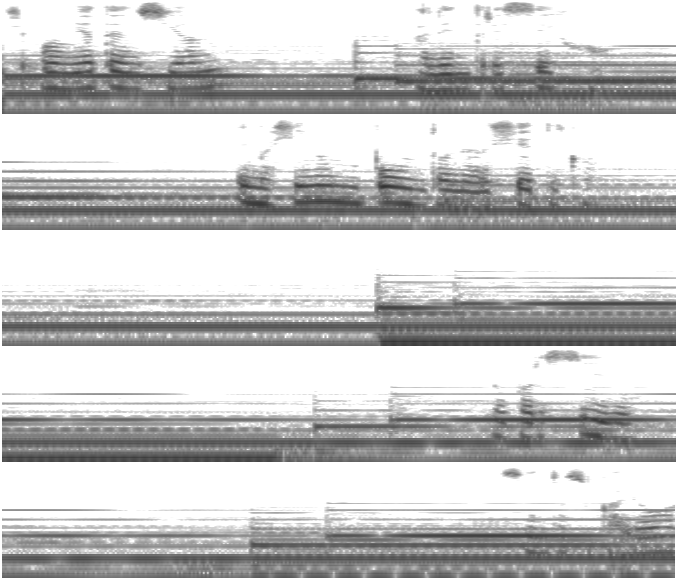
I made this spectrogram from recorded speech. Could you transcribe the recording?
Llevo mi atención al entrecejo. Imagino un punto energético percibo. Siento su calor,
